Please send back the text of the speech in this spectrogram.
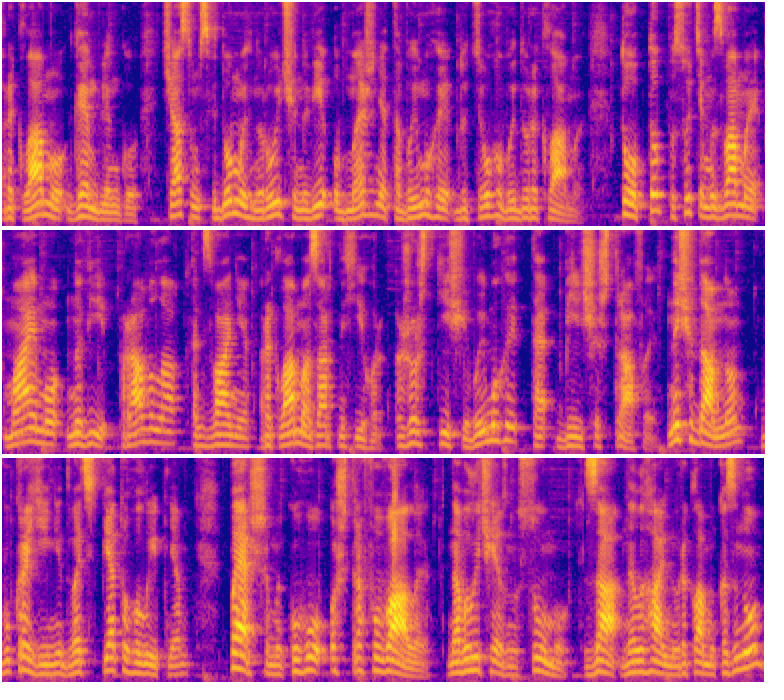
рекламу гемблінгу, часом свідомо ігноруючи нові обмеження та вимоги до цього виду реклами. Тобто, по суті, ми з вами маємо нові правила, так звані реклами азартних ігор, жорсткіші вимоги та більші штрафи. Нещодавно в Україні, 25 липня, першими, кого оштрафували на величезну суму за нелегальну рекламу казино,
